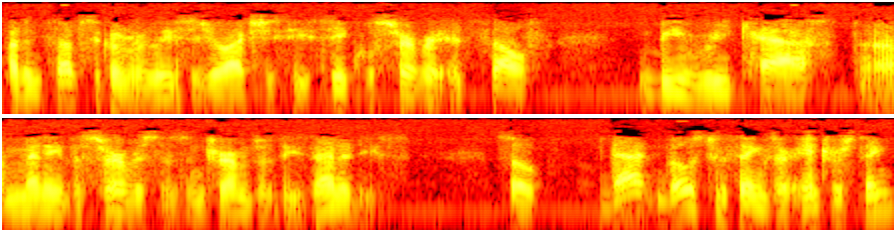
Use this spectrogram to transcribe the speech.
But in subsequent releases, you'll actually see SQL Server itself be recast uh, many of the services in terms of these entities. So that those two things are interesting.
